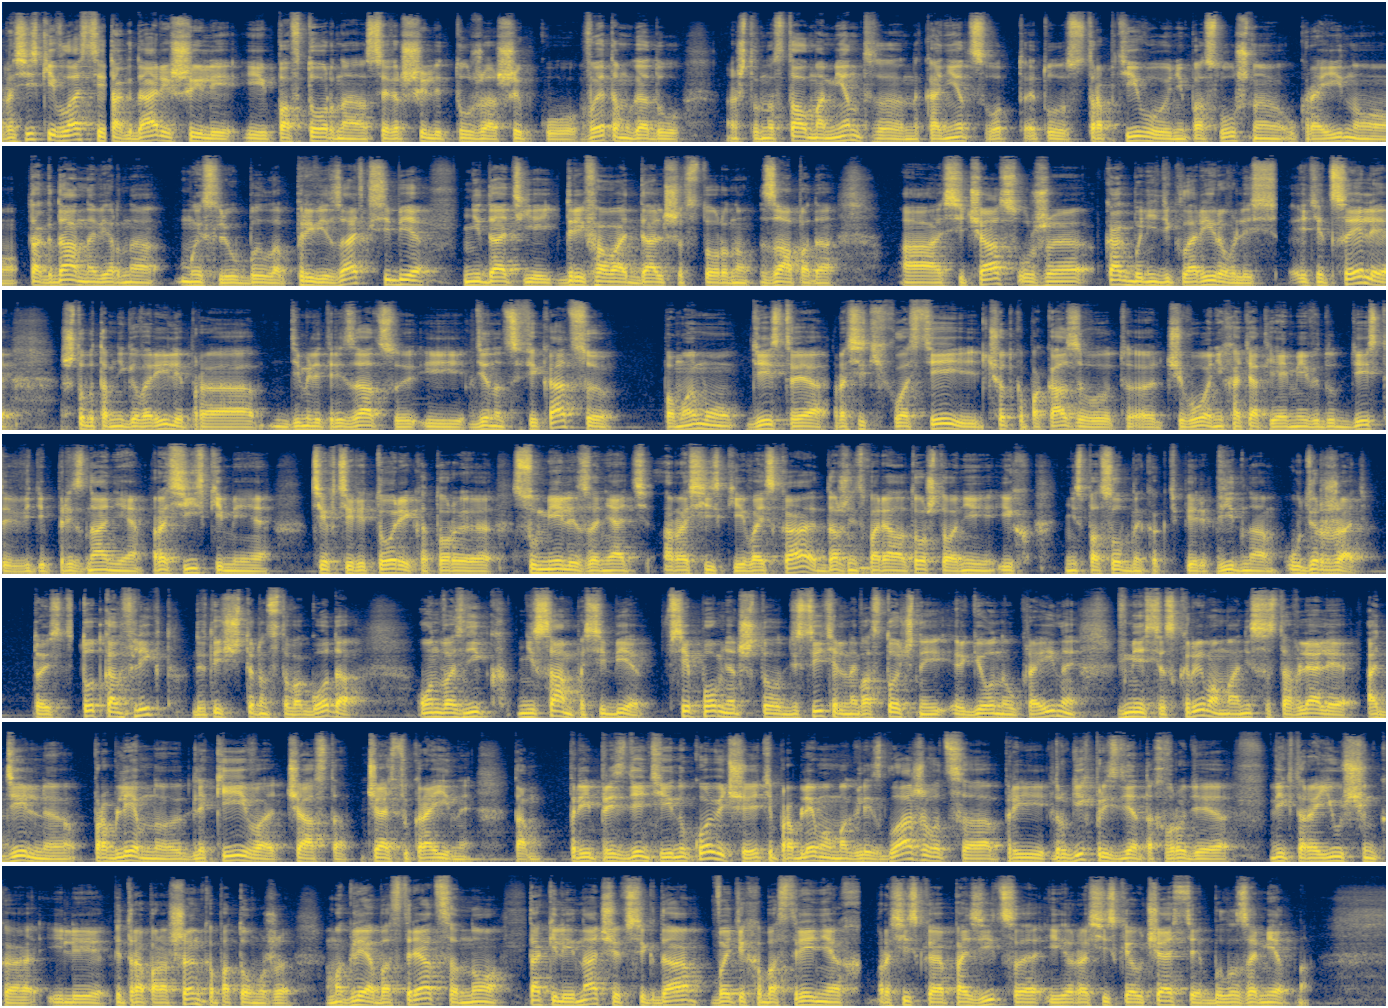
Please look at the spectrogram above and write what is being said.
Российские власти тогда решили и повторно совершили ту же ошибку в этом году, что настал момент, э, наконец, вот эту строптивую, непослушную Украину. Тогда, наверное, мыслью было привязать к себе, не дать ей дрейфовать дальше в сторону Запада. А сейчас уже как бы не декларировались эти цели, что бы там ни говорили про демилитаризацию и денацификацию, по-моему, действия российских властей четко показывают, э, чего они хотят. Я имею в виду действия в виде признания российскими тех территорий, которые сумели занять российские войска, даже несмотря на то, что они их не способны, как теперь видно, удержать. То есть тот конфликт 2014 года, он возник не сам по себе. Все помнят, что действительно восточные регионы Украины вместе с Крымом они составляли отдельную проблемную для Киева часто часть Украины. Там при президенте Януковиче эти проблемы могли сглаживаться, при других президентах вроде Виктора Ющенко или Петра Порошенко потом уже могли обостряться, но так или иначе всегда в этих обострениях российская позиция и российское участие было заметно.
